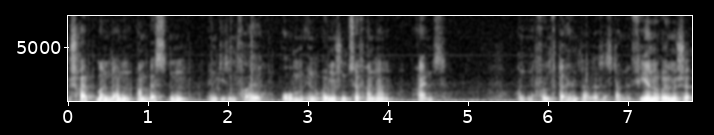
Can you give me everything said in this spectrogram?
schreibt man dann am besten in diesem Fall oben in römischen Ziffern, ne? 1, und eine 5 dahinter, das ist dann eine 4, eine römische,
